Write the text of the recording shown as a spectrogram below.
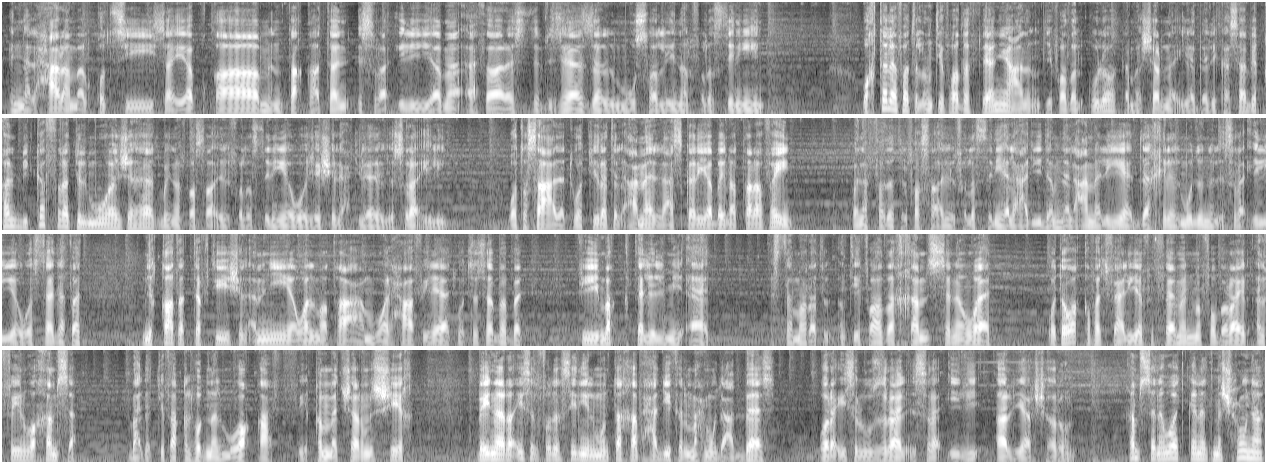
إن الحرم القدسي سيبقى منطقة إسرائيلية ما أثار استفزاز المصلين الفلسطينيين. واختلفت الانتفاضة الثانية عن الانتفاضة الأولى كما أشرنا إلى ذلك سابقا بكثرة المواجهات بين الفصائل الفلسطينية وجيش الاحتلال الإسرائيلي. وتصاعدت وتيرة الأعمال العسكرية بين الطرفين ونفذت الفصائل الفلسطينية العديد من العمليات داخل المدن الإسرائيلية واستهدفت نقاط التفتيش الأمنية والمطاعم والحافلات وتسببت في مقتل المئات. استمرت الانتفاضة خمس سنوات وتوقفت فعليا في الثامن من فبراير 2005 بعد اتفاق الهدنة الموقع في قمة شرم الشيخ بين الرئيس الفلسطيني المنتخب حديثا محمود عباس ورئيس الوزراء الإسرائيلي أريار شارون. خمس سنوات كانت مشحونة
